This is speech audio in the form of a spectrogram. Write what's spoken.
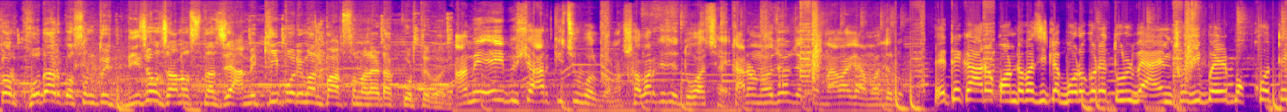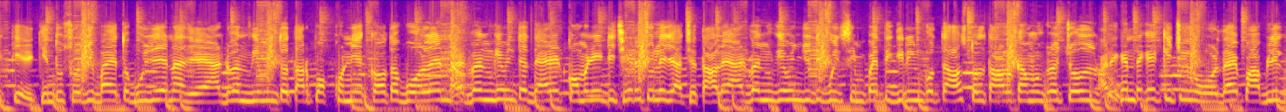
কর খোদার কসম তুই নিজেও জানোস না যে আমি কি পরিমাণ পার্সোনাল অ্যাটাক করতে পারি। আমি এই বিষয়ে আর কিছু বলব না। সবার কাছে দোয়া চাই। কারণ নজর যাতে না লাগে আমাদের এ থেকে আরও কন্ট্রোভার্সিটা বড় করে তুলবে। আইন সজীব ভাইয়ের পক্ষ থেকে কিন্তু সজীব ভাই তো বুঝে না যে অ্যাডভান্স গেমিং তো তার পক্ষ নিয়ে কথা বলেন অ্যাডভান্স গেমিং তো ডাইরেক্ট কমিউনিটি ছেড়ে চলে যাচ্ছে। তাহলে অ্যাডভান্স গেমিং যদি সিম্প্যাথি গ্রিন করতে আসতো, তাহলে কেমন করে চলবে আর এখান থেকে কিছু হোদায় পাবলিক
